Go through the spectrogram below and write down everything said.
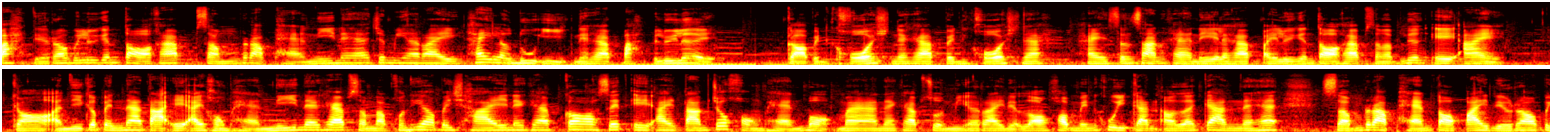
ปะเดี๋ยวเราไปลุยกันต่อครับสำหรับแผนนี้นะฮะจะมีอะไรให้เราดูอีกนะครับปะไปลุยเลย ก็เป็นโค้ชนะครับ เป็นโค้ชนะ ให้สั้นๆแค่นี้เลยครับ ไปลุยกันต่อครับสำหรับเรื่อง AI ก็อันนี้ก็เป็นหน้าตา AI ของแผนนี้นะครับสำหรับคนที่เอาไปใช้นะครับก็เซต AI ตามเจ้าของแผนบอกมานะครับส่วนมีอะไรเดี๋ยวลองคอมเมนต์คุยกันเอาละกันนะฮะสำหรับแผนต่อไปเดี๋ยวเราไป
